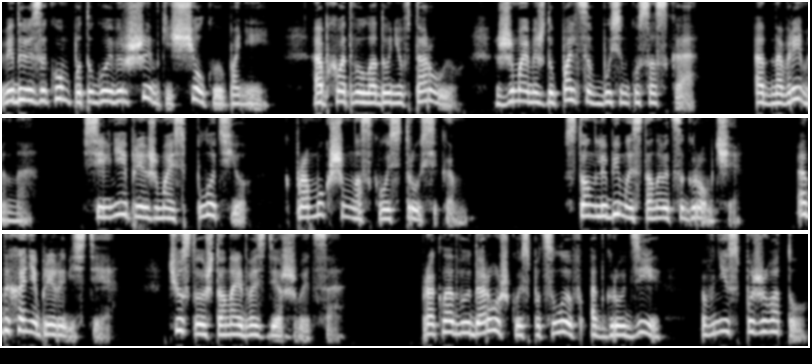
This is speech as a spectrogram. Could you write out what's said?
Веду языком по тугой вершинке, щелкаю по ней, обхватываю ладонью вторую, сжимая между пальцев бусинку соска. Одновременно, сильнее прижимаясь плотью к промокшим насквозь трусикам. Стон любимой становится громче — а дыхание прерывистее. Чувствую, что она едва сдерживается. Прокладываю дорожку из поцелуев от груди вниз по животу.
